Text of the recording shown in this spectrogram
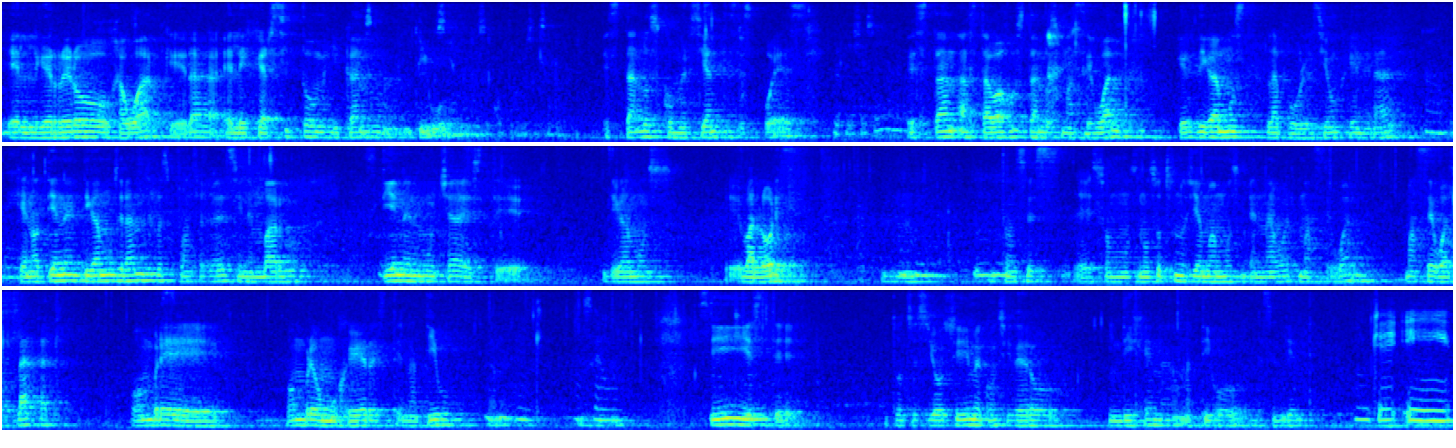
El guerrero jaguar, que era el ejército mexicano antiguo. Están los comerciantes después. Están hasta abajo están los macehuales, que es digamos la población general, que no tienen digamos grandes responsabilidades, sin embargo tienen mucha este digamos eh, valores. Entonces eh, somos nosotros nos llamamos en náhuatl macehual, macehualtlacatl, hombre hombre o mujer este nativo. Sí, este, entonces yo sí me considero indígena, nativo, descendiente. Ok, ¿y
